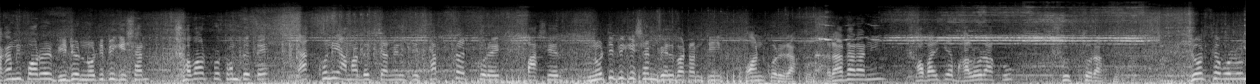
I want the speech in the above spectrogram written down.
আগামী পর্বের ভিডিওর নোটিফিকেশান সবার প্রথম পেতে এক্ষুনি আমাদের চ্যানেলটি সাবস্ক্রাইব করে পাশের নোটিফিকেশান বেল বাটনটি অন করে রাখুন। রাধারানী সবাইকে ভালো রাখুক, সুস্থ রাখুক। জোরসে বলুন,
